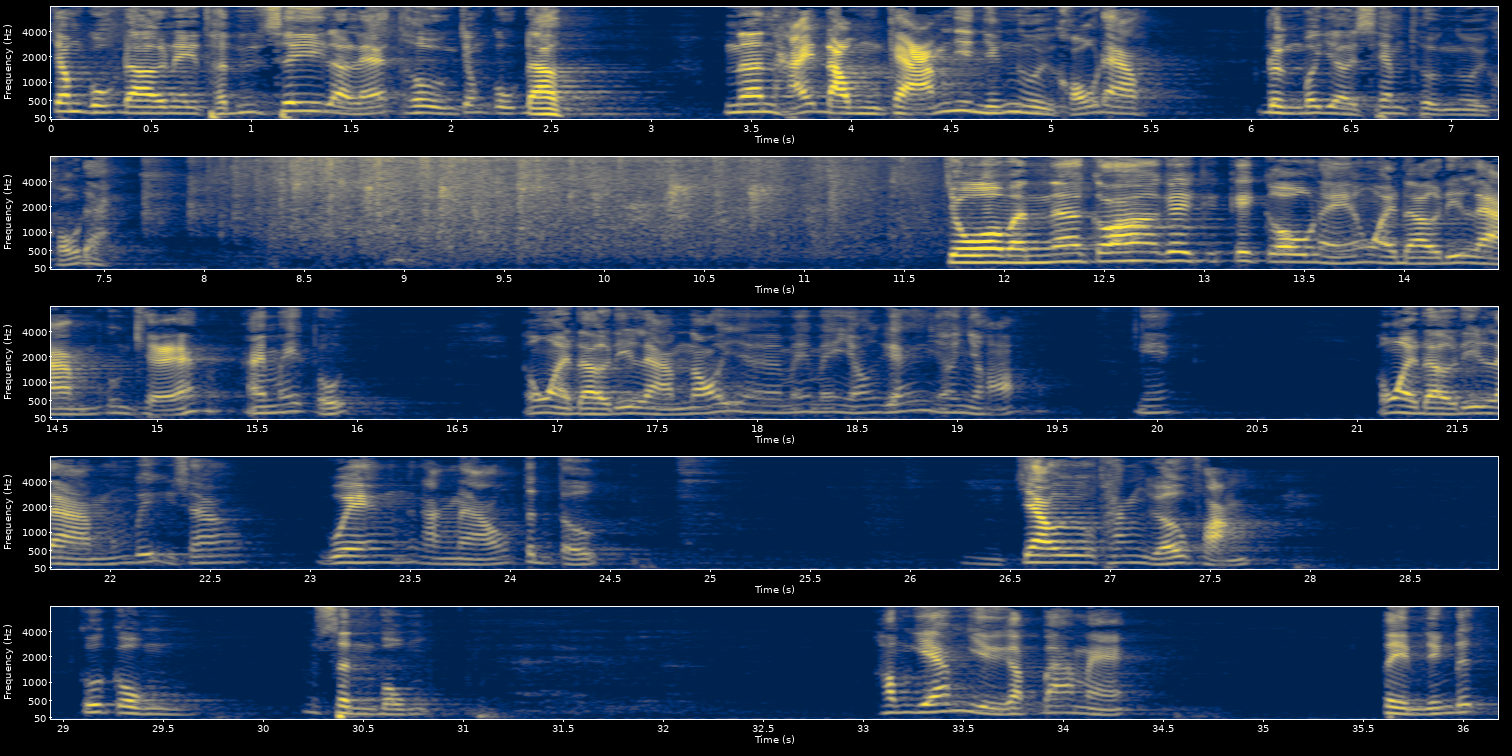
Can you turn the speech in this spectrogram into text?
Trong cuộc đời này thịnh si là lẽ thường trong cuộc đời. Nên hãy đồng cảm với những người khổ đau. Đừng bao giờ xem thường người khổ đau. Chùa mình có cái cái cô này ở ngoài đời đi làm, con trẻ, hai mấy tuổi. Ở ngoài đời đi làm nói mấy mấy nhỏ gái, nhỏ nhỏ, nghe. Ở ngoài đời đi làm không biết làm sao, quen thằng nào, tin tưởng. Trao thăng gỡ phận cuối cùng, nó sình bụng. Không dám gì gặp ba mẹ. Tìm những đức.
